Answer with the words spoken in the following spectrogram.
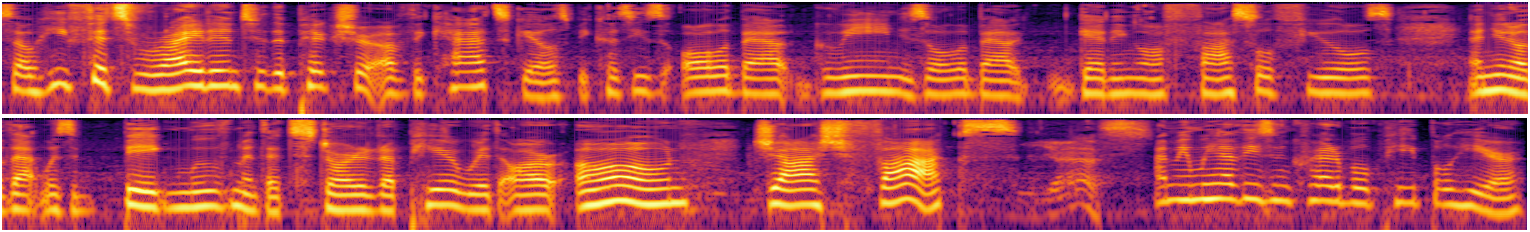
So he fits right into the picture of the Catskills because he's all about green. He's all about getting off fossil fuels. And, you know, that was a big movement that started up here with our own Josh Fox. Yes. I mean, we have these incredible people here.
